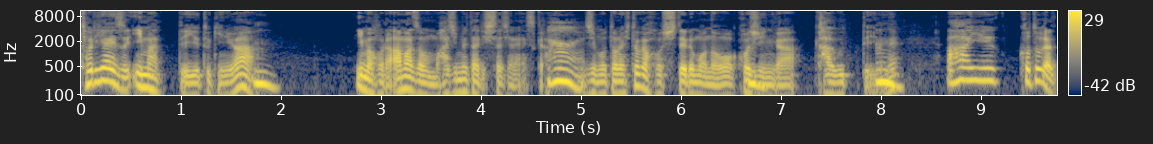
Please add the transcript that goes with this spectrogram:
とりあえず今っていう時には、うん。今ほらアマゾンも始めたりしたじゃないですか、はい地元の人が欲してるものを個人が買うっていうね、ああいうことが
